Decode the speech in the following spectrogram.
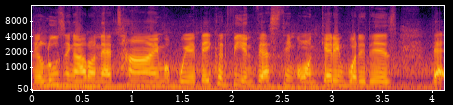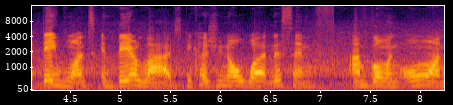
They're losing out on that time where they could be investing on getting what it is that they want in their lives because you know what? Listen, I'm going on.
